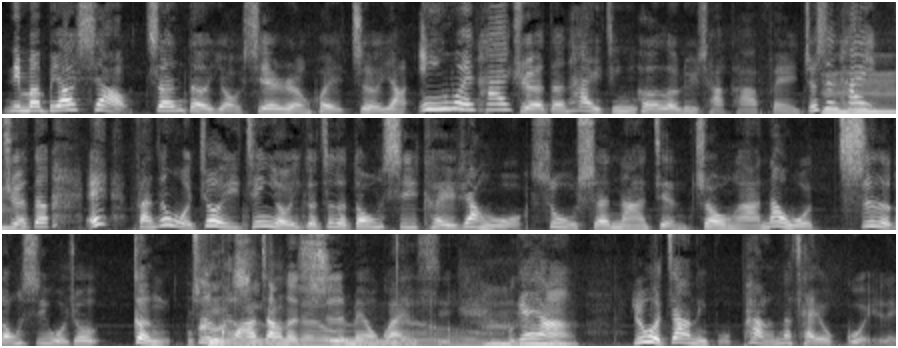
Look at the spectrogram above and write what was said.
你们不要笑，真的有些人会这样，因为他觉得他已经喝了绿茶咖啡，就是他觉得，哎、嗯，反正我就已经有一个这个东西可以让我塑身啊、减重啊，那我吃的东西我就更就是夸张的吃没有关系。我跟你讲。如果这样你不胖，那才有鬼嘞！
